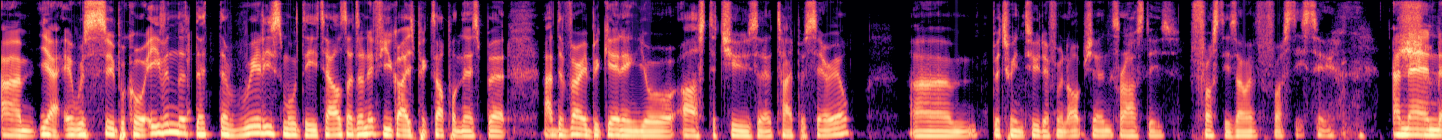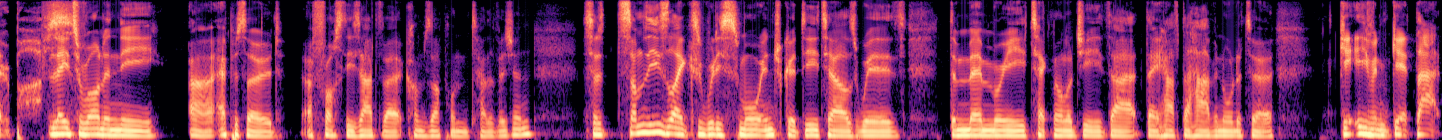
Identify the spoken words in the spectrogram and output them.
Um, yeah, it was super cool. Even the, the the really small details. I don't know if you guys picked up on this, but at the very beginning, you're asked to choose a type of cereal um, between two different options. Frosties. Frosties. I went for Frosties too. And then later on in the uh, episode, a Frosties advert comes up on television. So some of these like really small, intricate details with the memory technology that they have to have in order to get even get that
